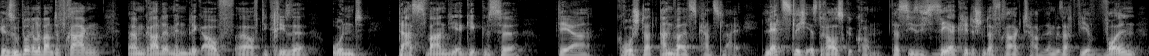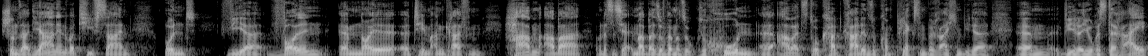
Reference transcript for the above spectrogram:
Super relevante Fragen, ähm, gerade im Hinblick auf, äh, auf die Krise. Und das waren die Ergebnisse der Großstadt-Anwaltskanzlei. Letztlich ist rausgekommen, dass sie sich sehr kritisch hinterfragt haben. Sie haben gesagt, wir wollen schon seit Jahren innovativ sein und wir wollen ähm, neue äh, Themen angreifen, haben aber, und das ist ja immer bei so, wenn man so, so hohen äh, Arbeitsdruck hat, gerade in so komplexen Bereichen wie der, ähm, wie der Juristerei,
